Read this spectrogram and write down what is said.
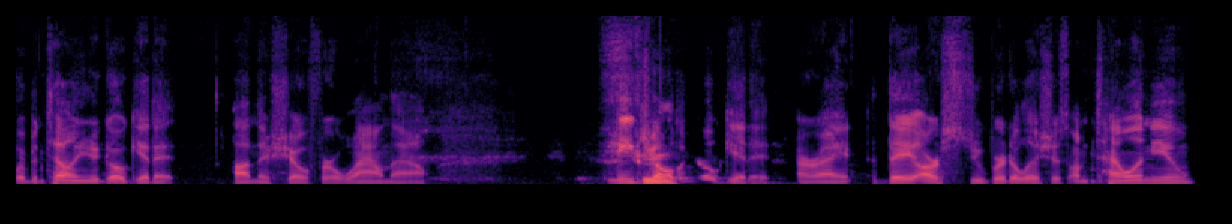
We've been telling you to go get it on this show for a while now. Need y'all to go get it. All right. They are super delicious. I'm telling you,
